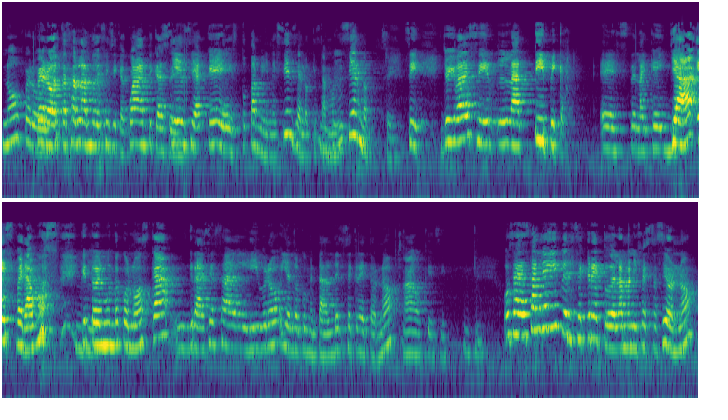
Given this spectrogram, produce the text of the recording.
No, pero... Pero estás hablando de física cuántica, de Sí. ciencia, que esto también es ciencia, lo que estamos diciendo. Sí. Sí, yo iba a decir la típica, este, la que ya esperamos que todo el mundo conozca gracias al libro y al documental del secreto, ¿no? Ah, ok, sí. O sea, esta ley del secreto, de la manifestación, ¿no?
